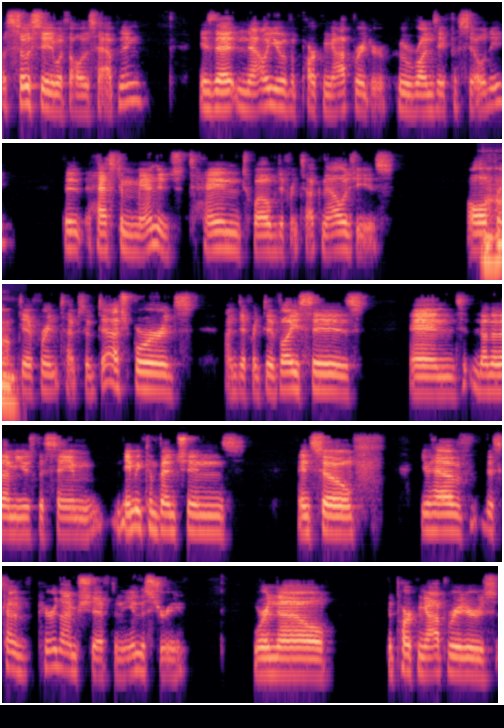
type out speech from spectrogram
associated with all this happening is that now you have a parking operator who runs a facility that has to manage 10, 12 different technologies, all mm-hmm. from different types of dashboards on different devices, and none of them use the same naming conventions. And so you have this kind of paradigm shift in the industry where now the parking operators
